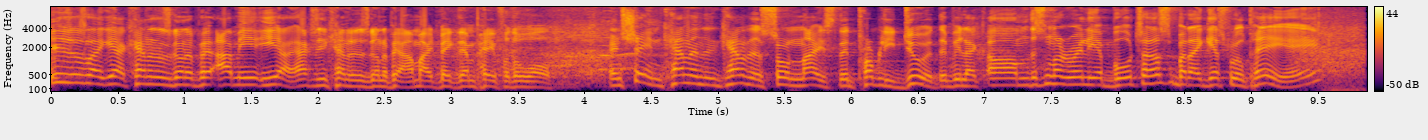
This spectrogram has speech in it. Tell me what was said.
He's just like, yeah, Canada's gonna pay. I mean, yeah, actually, Canada's gonna pay. I might make them pay for the wall. And shame, Canada, Canada is so nice, they'd probably do it. They'd be like, um, this is not really about us, but I guess we'll pay, eh?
